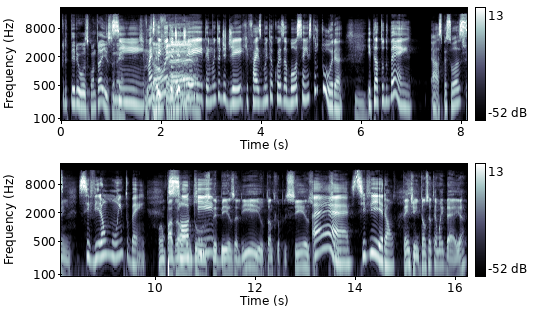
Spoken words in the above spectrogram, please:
criterioso quanto a isso, né? Sim, mas Então, tem muito é- DJ, tem muito DJ que faz muita coisa boa sem estrutura. Sim. E tá tudo bem. As pessoas Sim. se viram muito bem. Um padrão Só dos que- DBs ali, o tanto que eu preciso. É, se viram. Entendi. Então você tem uma ideia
